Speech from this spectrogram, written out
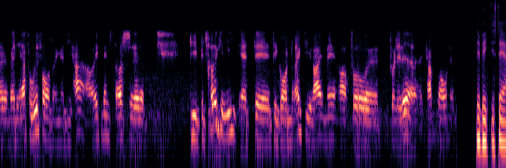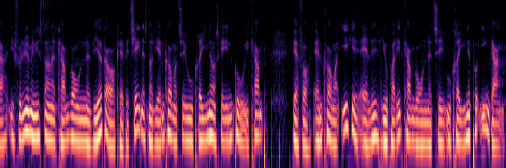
øh, hvad det er for udfordringer, de har, og ikke mindst også øh, blive betrygget i, at øh, det går den rigtige vej med at få, øh, få leveret kampvogne. Det vigtigste er, ifølge ministeren, at kampvognene virker og kan betjenes, når de ankommer til Ukraine og skal indgå i kamp. Derfor ankommer ikke alle Leopard 1-kampvognene til Ukraine på én gang.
